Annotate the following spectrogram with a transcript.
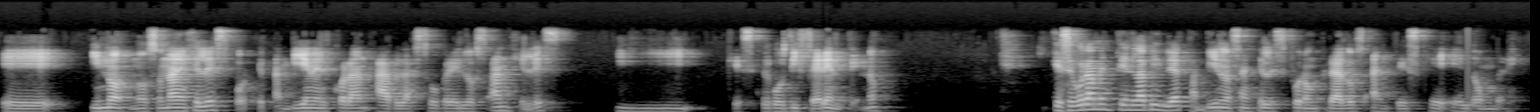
Eh, y no, no son ángeles, porque también el Corán habla sobre los ángeles y que es algo diferente, ¿no? Que seguramente en la Biblia también los ángeles fueron creados antes que el hombre,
